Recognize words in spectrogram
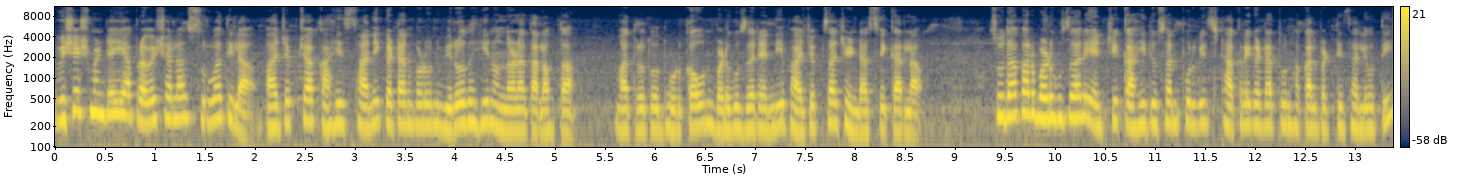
विशेष म्हणजे या प्रवेशाला सुरुवातीला भाजपच्या काही स्थानिक गटांकडून विरोधही नोंदवण्यात आला होता. मात्र तो धुडकावून बडगुजर यांनी भाजपचा झेंडा स्वीकारला. सुधाकर बडगुजर यांची काही दिवसांपूर्वीच ठाकरे गटातून हकालपट्टी झाली होती.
